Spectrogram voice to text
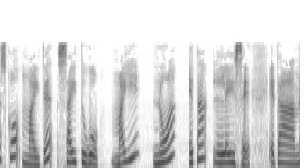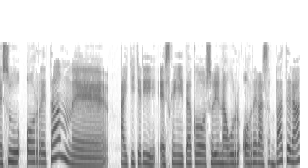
asko maite zaitugu. Maili, noa eta leize. Eta mezu horretan, e, aikikeri eskainitako zorion agur horregaz batera,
